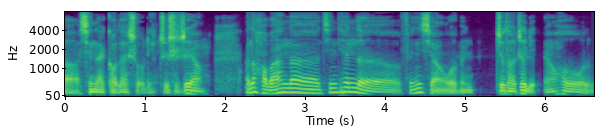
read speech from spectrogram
呃，现在搞在手里，只是这样。啊那好吧，那今天的分享我们就到这里。然后，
